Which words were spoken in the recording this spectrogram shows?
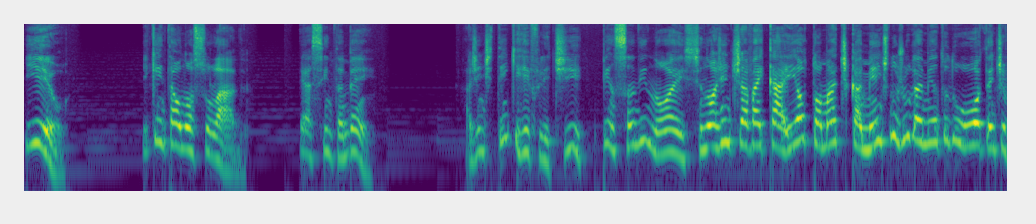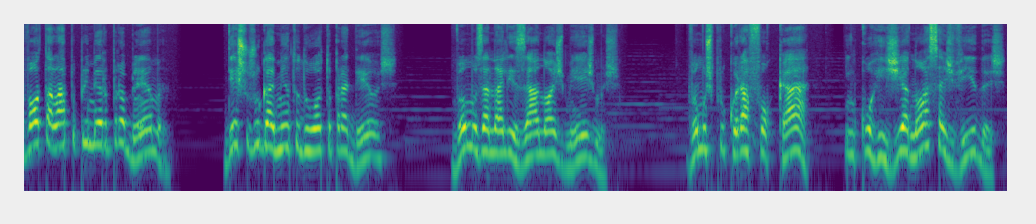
E eu? E quem está ao nosso lado? É assim também? A gente tem que refletir pensando em nós, senão a gente já vai cair automaticamente no julgamento do outro. A gente volta lá para o primeiro problema. Deixa o julgamento do outro para Deus. Vamos analisar nós mesmos. Vamos procurar focar em corrigir as nossas vidas,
